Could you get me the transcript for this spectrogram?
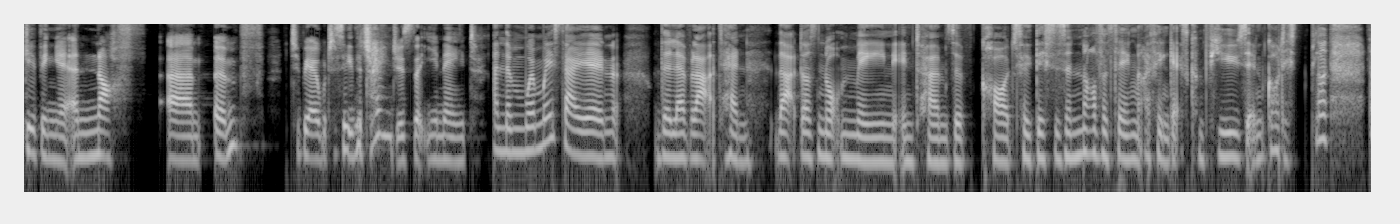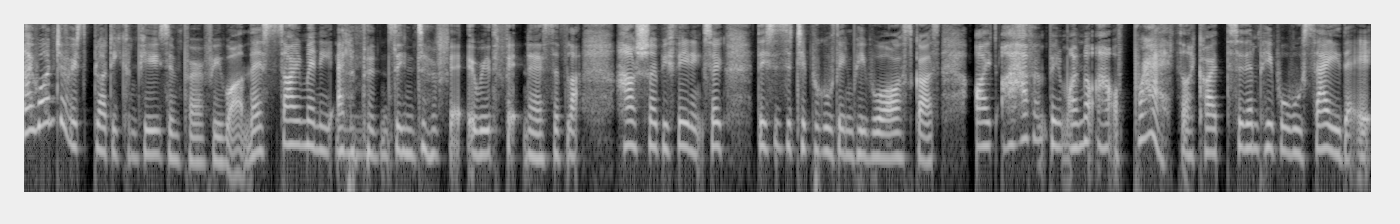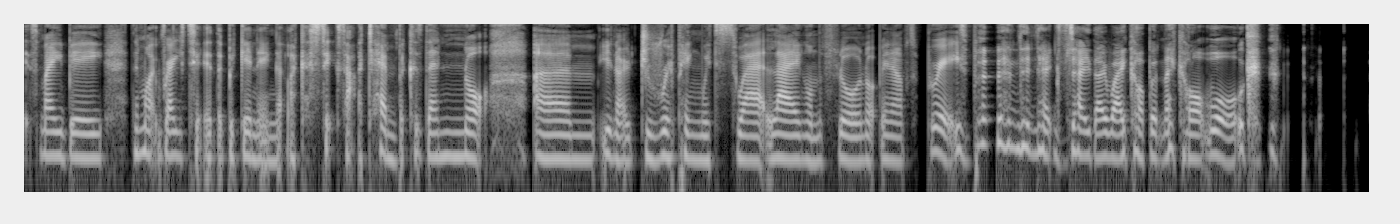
giving it enough um, oomph to be able to see the changes that you need. And then when we're saying the level out of 10, that does not mean in terms of card. So this is another thing that I think gets confusing. God, it's blood. No wonder it's bloody confusing for everyone. There's so many elements into fit with fitness of like, how should I be feeling? So this is a typical thing people ask us. I, I haven't been, I'm not out of breath. Like I, so then people will say that it's maybe, they might rate it at the beginning at like a six out of 10 because they're not, um, you know, dripping with sweat, laying on the floor, not being able to breathe. But then the next day they wake up and they can't walk.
